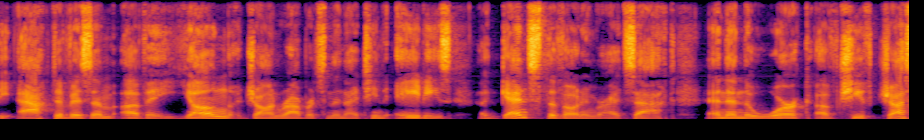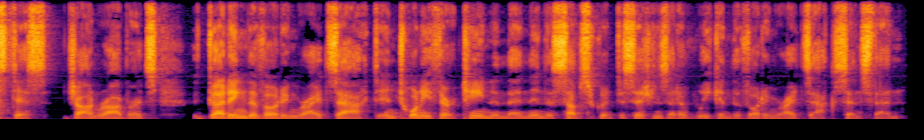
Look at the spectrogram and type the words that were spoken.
the activism of a young John Roberts in the 1980s against the Voting Rights Act, and then the work of Chief Justice John Roberts gutting the Voting Rights Act in 2013, and then in the subsequent decisions that have weakened the Voting Rights Act since then.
